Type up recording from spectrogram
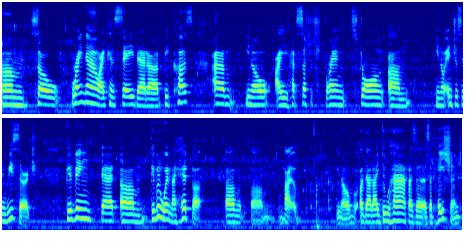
Um, so right now, I can say that uh, because um, you know I have such a strong, strong um, you know interest in research, giving that um, giving away my HIPAA, uh, um, by, you know that I do have as a as a patient,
